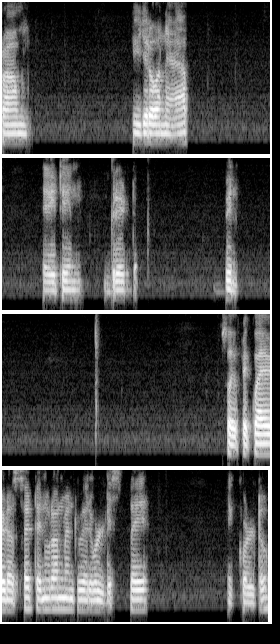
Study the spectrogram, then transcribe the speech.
from U01 app 18 grid bin. So if required a set environment variable display equal to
